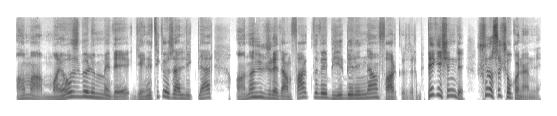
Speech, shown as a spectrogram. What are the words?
Ama mayoz bölünmede genetik özellikler ana hücreden farklı ve birbirinden farklıdır. Peki şimdi şurası çok önemli.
